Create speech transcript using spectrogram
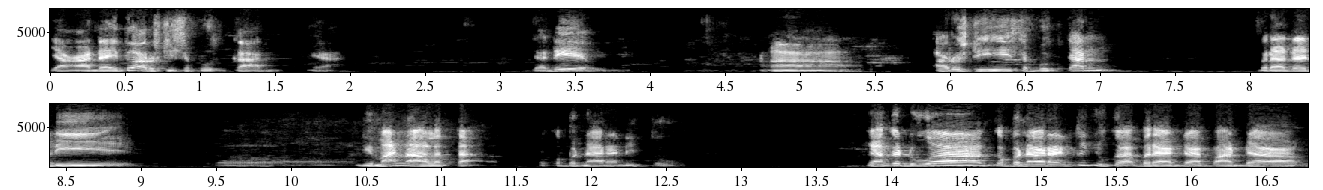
yang ada itu harus disebutkan ya. Jadi uh, harus disebutkan berada di uh, di mana letak kebenaran itu. Yang kedua, kebenaran itu juga berada pada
